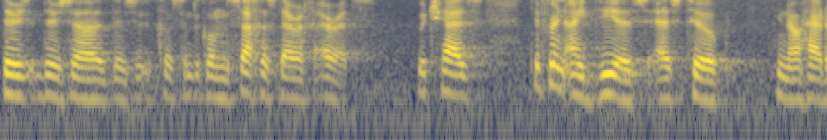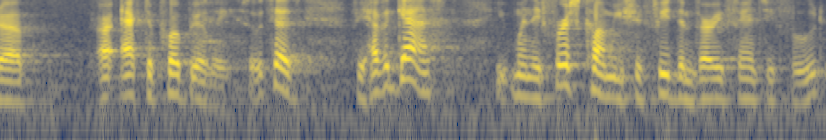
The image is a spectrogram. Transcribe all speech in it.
There's, there's, a, there's a, something called Maseches Derech Eretz, which has different ideas as to you know, how to uh, act appropriately. So it says if you have a guest, when they first come, you should feed them very fancy food.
